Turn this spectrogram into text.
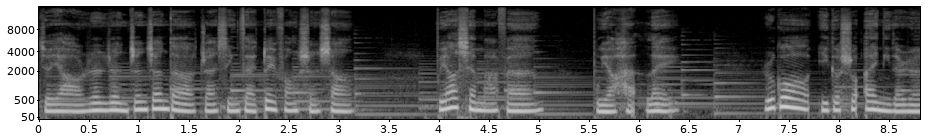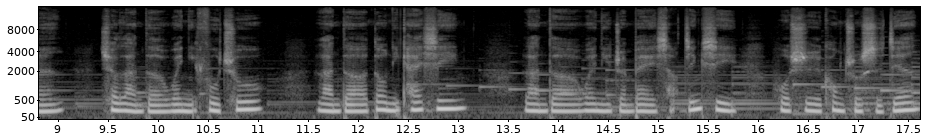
就要认认真真的专心在对方身上，不要嫌麻烦，不要喊累。如果一个说爱你的人，却懒得为你付出，懒得逗你开心，懒得为你准备小惊喜，或是空出时间，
